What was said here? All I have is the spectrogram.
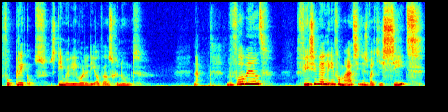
voor prikkels. Stimuli worden die ook wel eens genoemd. Nou, bijvoorbeeld visuele informatie, dus wat je ziet,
